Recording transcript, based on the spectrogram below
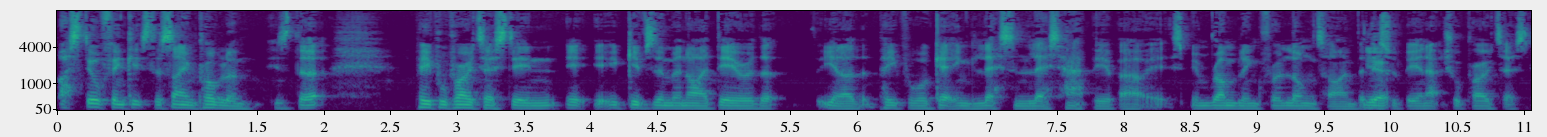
I still think it's the same problem. Is that people protesting? It, it gives them an idea that you know that people are getting less and less happy about it. It's been rumbling for a long time, but yeah. this would be an actual protest,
